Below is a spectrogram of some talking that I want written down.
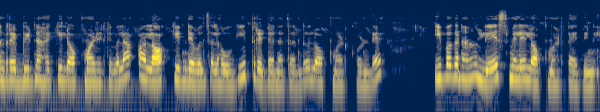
ಅಂದರೆ ಬೀಡನ್ನ ಹಾಕಿ ಲಾಕ್ ಮಾಡಿರ್ತೀವಲ್ಲ, ಆ ಲಾಕ್ ಹಿಂದೆ ಒಂದು ಸಲ ಹೋಗಿ ಥ್ರೆಡನ್ನು ತಂದು ಲಾಕ್ ಮಾಡಿಕೊಂಡೆ. ಇವಾಗ ನಾನು ಲೇಸ್ ಮೇಲೆ ಲಾಕ್ ಮಾಡ್ತಾ ಇದ್ದೀನಿ.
